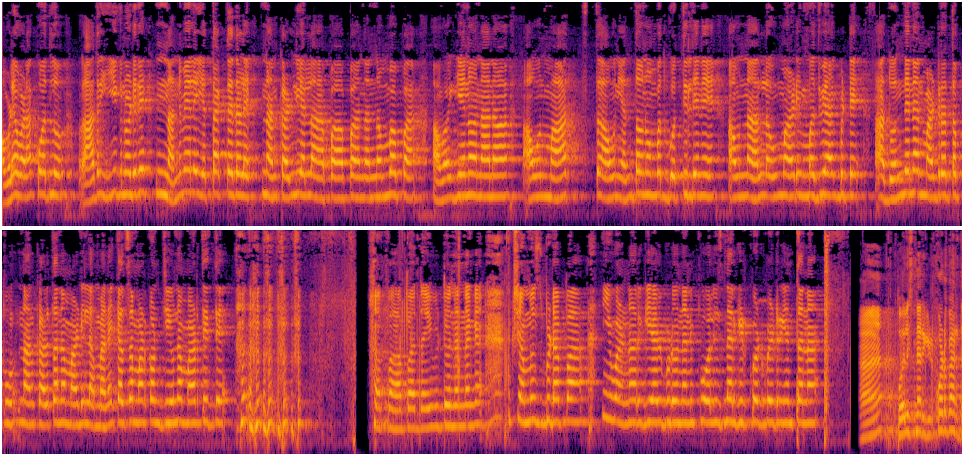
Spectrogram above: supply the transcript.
ಅವಳೇ ಒಳಕ್ ಹೋದ್ಲು. ಆದ್ರೆ ಈಗ ನೋಡಿದ್ರೆ ನನ್ನ ಮೇಲೆ ಎತ್ತಾಗ್ತಾ ಇದ್ದಾಳೆ. ನಾನು ಕಳ್ಳಿ ಅಲ್ಲ ಅಪ್ಪ ಅಪ್ಪ ನನ್ನ ನಂಬಪ್ಪ ಅವಾಗೇನೋ ನಾನು, ಅವನ್ ಮಾತ್ ಅವನ್ ಎಂತವನು ಅಂಬದ್ ಗೊತ್ತಿಲ್ಲದೇನೆ ಅವನ್ನ ಲವ್ ಮಾಡಿ ಮದುವೆ ಆಗ್ಬಿಟ್ಟೆ. ಅದೊಂದೇ ನಾನು ಮಾಡಿರೋ ತಪ್ಪು. ನಾನು ಕಳ್ತನ ಮಾಡಿಲ್ಲ. ಮನೆ ಕೆಲಸ ಮಾಡ್ಕೊಂಡು ಜೀವನ ಮಾಡ್ತಿದ್ದೆ. ಪಾಪ, ದಯವಿಟ್ಟು ನನಗೆ ಕ್ಷಮಿಸ್ಬಿಡಪ್ಪ. ಈ ಅಣ್ಣರಿಗೆ ಹೇಳ್ಬಿಡು. ನನಗೆ ಪೊಲೀಸ್ನರ್ಗೆ ಇಟ್ಕೊಡ್ಬೇಡ್ರಿ ಅಂತನ. ಆ? ಪೊಲೀಸ್ನವ್ರಿಗೆ ಇಟ್ಕೊಡ್ಬಾರ್ದ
